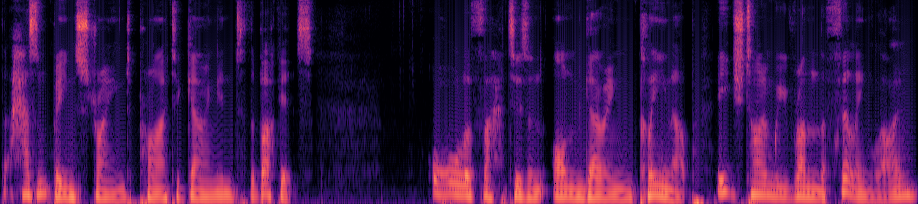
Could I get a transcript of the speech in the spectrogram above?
that hasn't been strained prior to going into the buckets. All of that is an ongoing clean-up. Each time we run the filling line,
